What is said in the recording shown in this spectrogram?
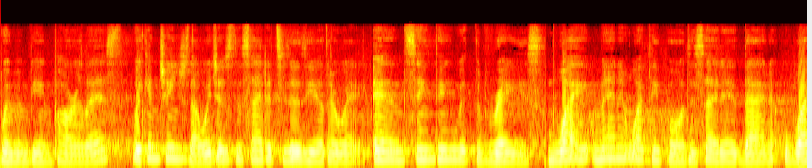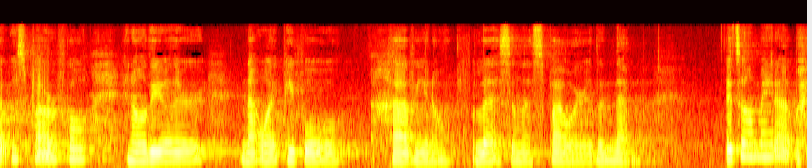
women being powerless. We can change that. We just decided to do the other way. And same thing with race. White men and white people decided that white was powerful and all the other not white people have, you know, less and less power than them. It's all made up.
